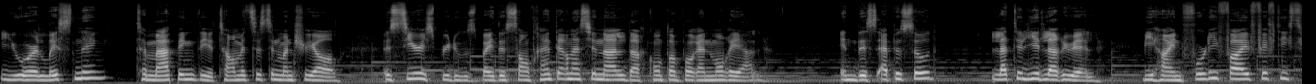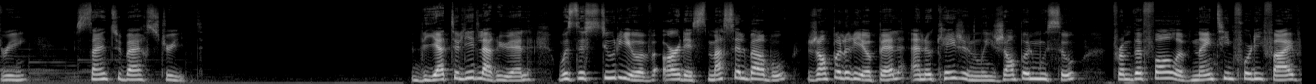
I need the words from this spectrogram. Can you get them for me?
You are listening to Mapping the Automatist in Montreal, a series produced by the Centre International d'Art Contemporain Montréal. In this episode, L'Atelier de la Ruelle, behind 4553 Saint Hubert Street. The Atelier de la Ruelle was the studio of artists Marcel Barbeau, Jean Paul Riopelle, and occasionally Jean Paul Mousseau from the fall of 1945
